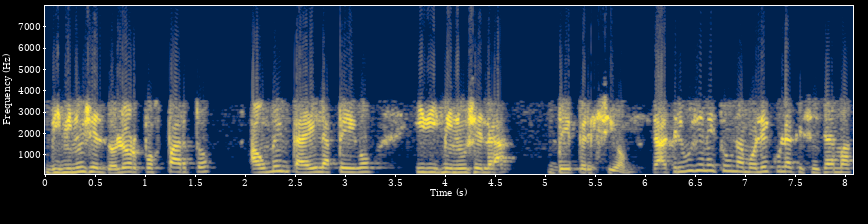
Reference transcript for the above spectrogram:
disminuye el dolor postparto, aumenta el apego y disminuye la depresión. Atribuyen esto a una molécula que se llama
